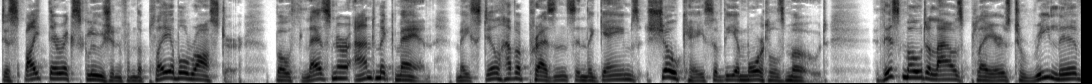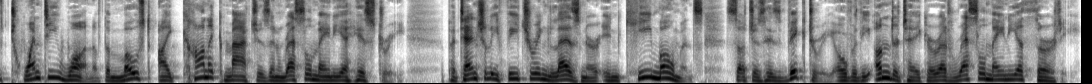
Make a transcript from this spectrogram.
Despite their exclusion from the playable roster, both Lesnar and McMahon may still have a presence in the game's showcase of the Immortals mode. This mode allows players to relive 21 of the most iconic matches in WrestleMania history, potentially featuring Lesnar in key moments such as his victory over The Undertaker at WrestleMania 30.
